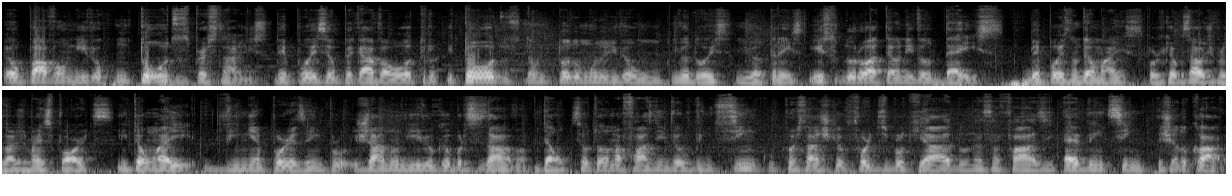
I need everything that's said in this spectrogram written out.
eu upava um nível com todos os personagens. Depois eu pegava outro e todos, então todo mundo nível 1, nível 2, nível 3. Isso durou até o nível 10. Depois não deu mais, porque eu precisava de personagens mais fortes. Então aí vinha, por exemplo, já no nível que eu precisava. Então, se eu tô numa fase nível 25, o personagem que eu for desbloqueado nessa fase é 25. Deixando claro,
